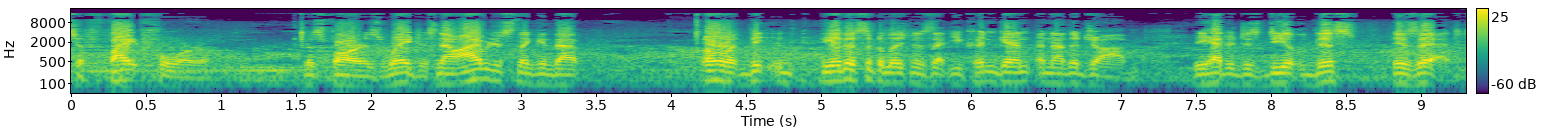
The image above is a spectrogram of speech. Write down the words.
to fight for as far as wages? Now, I was just thinking that. Oh, the the other stipulation is that you couldn't get another job. You had to just deal. This is it.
